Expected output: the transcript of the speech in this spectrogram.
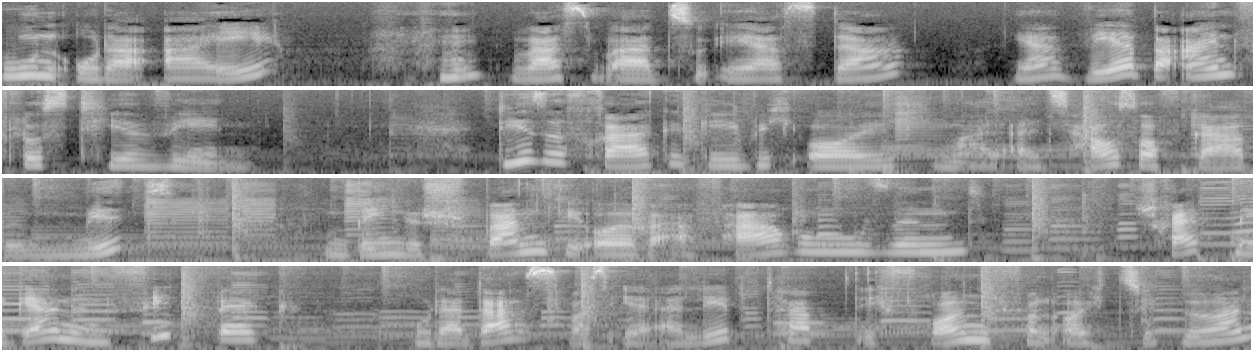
Huhn oder Ei, was war zuerst da? Ja, wer beeinflusst hier wen? Diese Frage gebe ich euch mal als Hausaufgabe mit und bin gespannt, wie eure Erfahrungen sind. Schreibt mir gerne ein Feedback oder das, was ihr erlebt habt. Ich freue mich von euch zu hören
